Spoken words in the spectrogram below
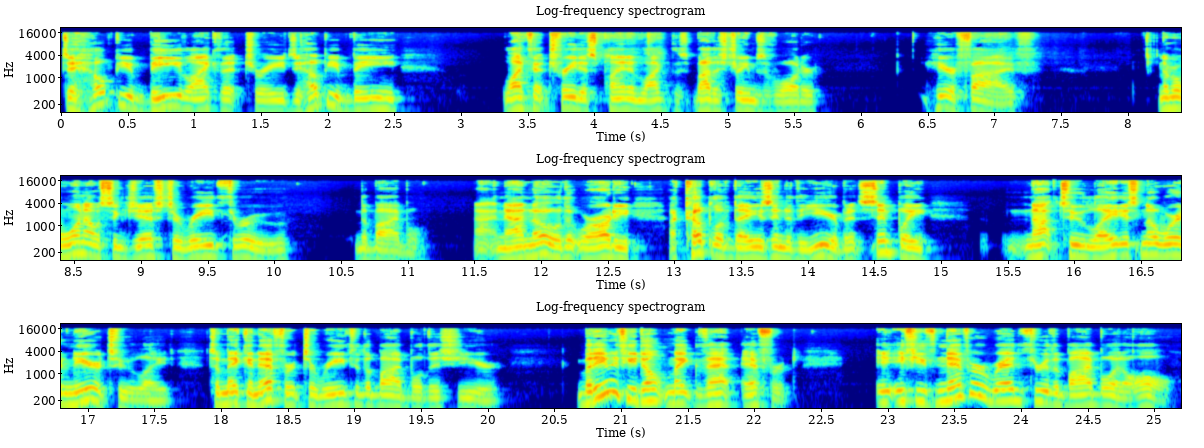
to help you be like that tree, to help you be like that tree that's planted like this, by the streams of water. Here are five. Number one, I would suggest to read through the Bible. Now, I know that we're already a couple of days into the year, but it's simply not too late. It's nowhere near too late to make an effort to read through the Bible this year. But even if you don't make that effort, if you've never read through the Bible at all,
